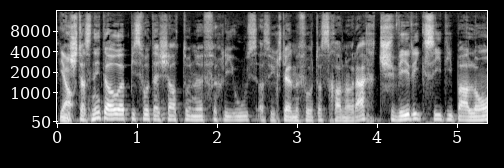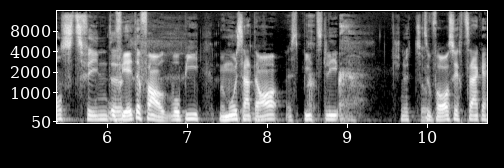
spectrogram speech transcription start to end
Ja. Ist das nicht auch etwas, wo der Chateauneuf ein bisschen aus... Also ich stelle mir vor, das kann noch recht schwierig sein, die Balance zu finden. Auf jeden Fall. Wobei, man muss auch da ein bisschen Ist so. zur Vorsicht sagen,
